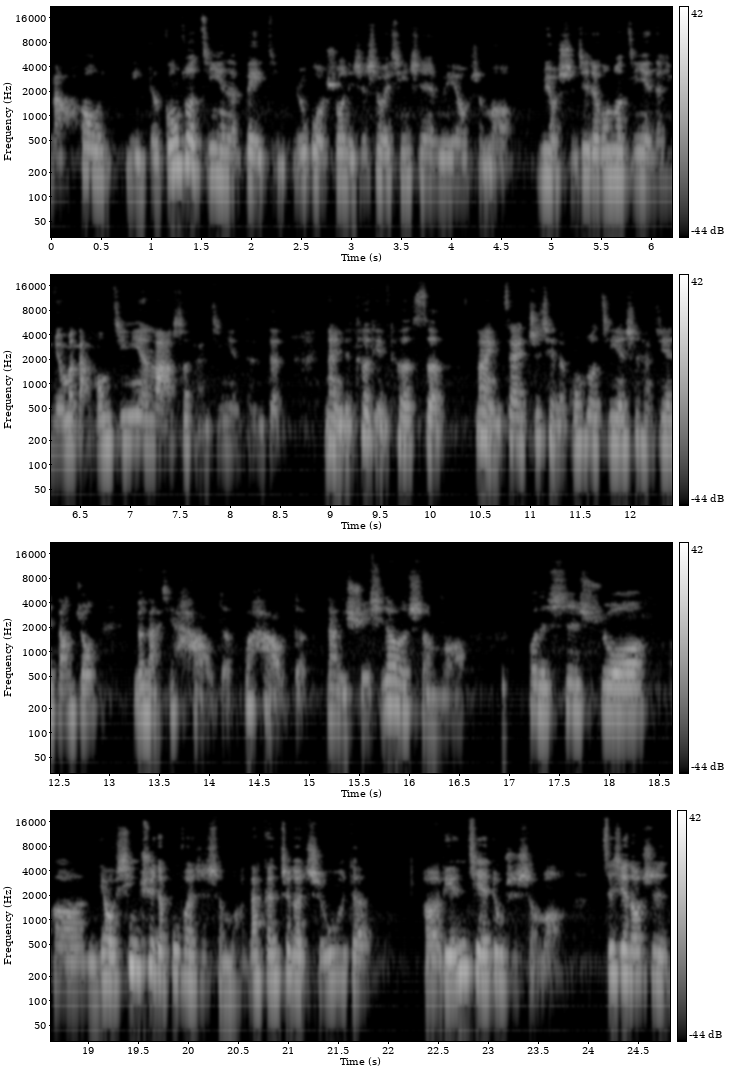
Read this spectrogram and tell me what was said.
然后你的工作经验的背景。如果说你是社会新鲜人，没有什么没有实际的工作经验，但是你有没有打工经验啦、社团经验等等，那你的特点特色，那你在之前的工作经验、生产经验当中有哪些好的、不好的？那你学习到了什么？或者是说，呃，你有兴趣的部分是什么？那跟这个职务的呃连结度是什么？这些都是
